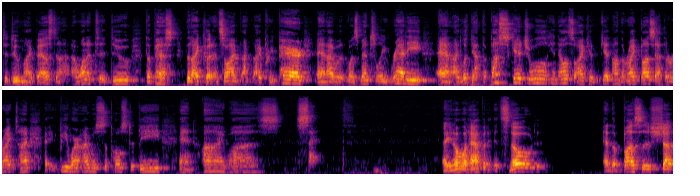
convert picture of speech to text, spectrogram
to do my best. And I, I wanted to do the best that I could, and so I, I, I prepared, and I w- was mentally ready, and I looked at the bus schedule, you know, so I could get on the right bus at the right time, be where I was supposed to be, and I was And you know what happened? It snowed, and the buses shut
